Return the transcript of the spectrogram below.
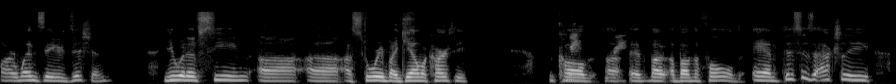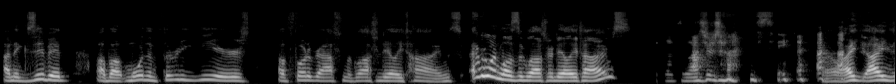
our Wednesday edition, you would have seen uh, uh, a story by Gail McCarthy called uh, about above the fold, and this is actually an exhibit about more than thirty years of photographs from the Gloucester Daily Times. Everyone loves the Gloucester Daily Times. Loves the Gloucester Times. well, I, I,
